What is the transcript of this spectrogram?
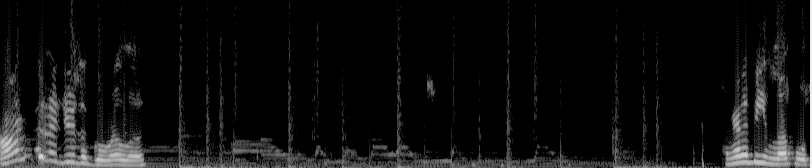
I'm gonna do the gorilla. I gotta be level.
